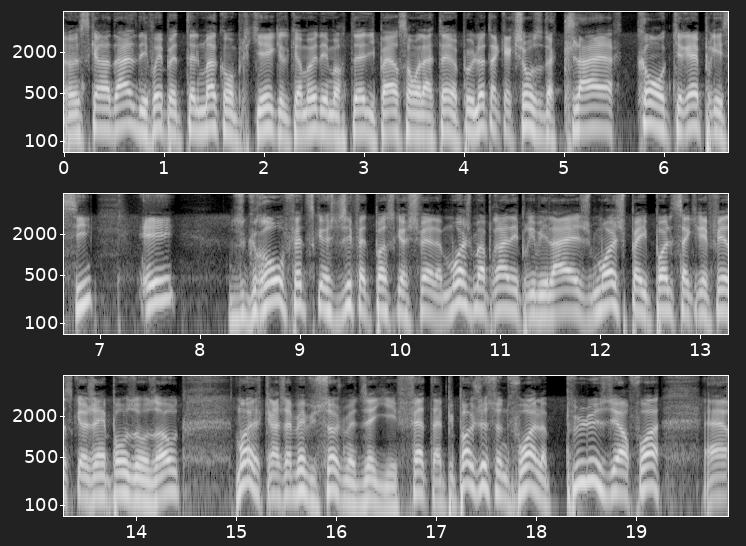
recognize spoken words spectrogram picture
un scandale, des fois, il peut être tellement compliqué que le commun des mortels, il perd son latin un peu. Là, tu as quelque chose de clair, concret, précis, et du gros, faites ce que je dis, faites pas ce que je fais. Moi, je me prends des privilèges. Moi, je paye pas le sacrifice que j'impose aux autres. Moi, quand j'avais vu ça, je me disais, il est fait. Puis pas juste une fois, plusieurs fois. Euh,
